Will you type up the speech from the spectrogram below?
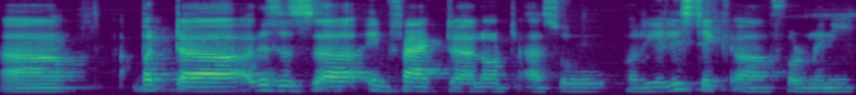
Uh, but uh, this is uh, in fact uh, not uh, so realistic for many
